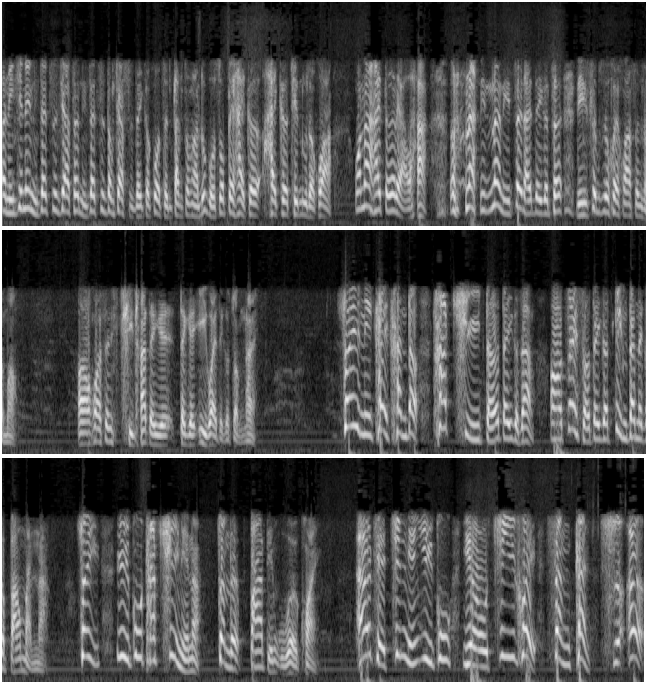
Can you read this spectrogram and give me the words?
啊，你今天你在自驾车，你在自动驾驶的一个过程当中啊，如果说被骇客骇客侵入的话，哇，那还得了啊？那你那你这台的一个车，你是不是会发生什么？啊，发生其他的一个这个意外的一个状态？所以你可以看到，它取得的一个这样哦，在手的一个订单的一个饱满呐，所以预估它去年呢、赚了八点五二块，而且今年预估有机会上看十二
